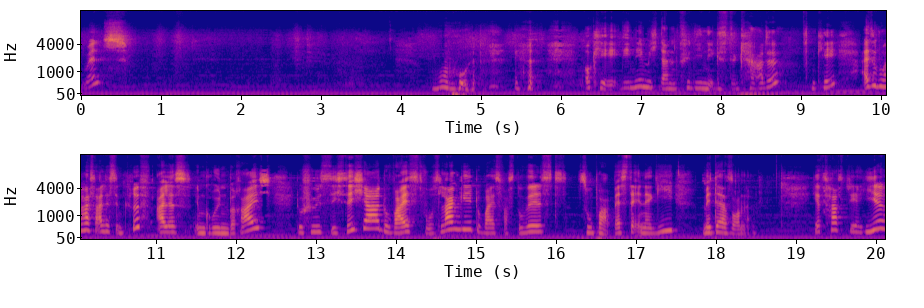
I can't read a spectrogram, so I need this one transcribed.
Moment. Uh. Okay, die nehme ich dann für die nächste Karte. Okay, also du hast alles im Griff, alles im grünen Bereich. Du fühlst dich sicher, du weißt, wo es lang geht, du weißt, was du willst. Super, beste Energie mit der Sonne. Jetzt hast du ja hier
